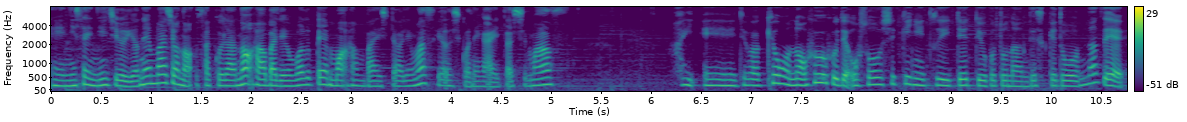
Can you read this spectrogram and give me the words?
え2024年バージョンの桜のハーバリウムボールペンも販売しております。よろしくお願いいたします。はい、えー、では今日の夫婦でお葬式についてっていうことなんですけどなぜ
